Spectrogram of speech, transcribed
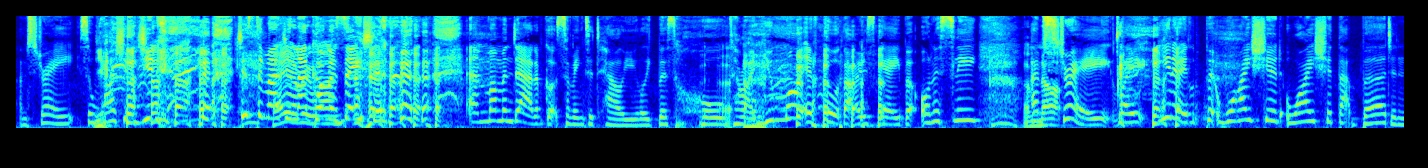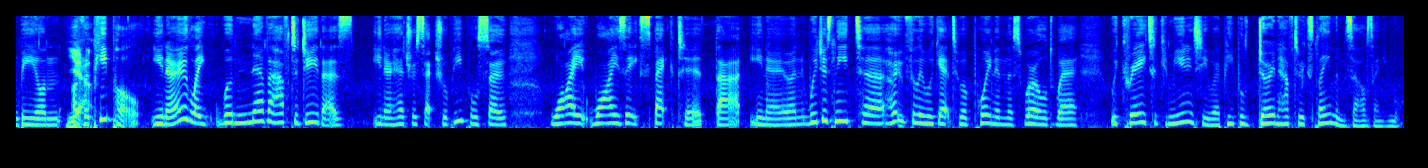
I'm straight, so why should you just imagine that conversation? and mum and dad have got something to tell you like this whole time. You might have thought that I was gay, but honestly, I'm, not. straight. Like you know, but why should why should that burden be on Yeah. other people? You know, like we'll never have to do that as you know heterosexual people. So why why is it expected that you know? And we just need to. Hopefully, we get to a point in this world where we create a community where people don't have to explain themselves anymore.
